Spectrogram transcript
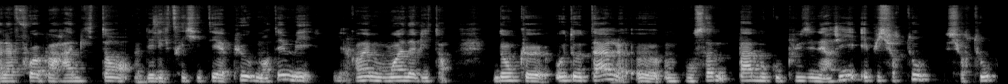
à la fois par habitant d'électricité a pu augmenter, mais il y a quand même moins d'habitants. Donc euh, au total, euh, on consomme pas beaucoup plus d'énergie et puis surtout, surtout,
